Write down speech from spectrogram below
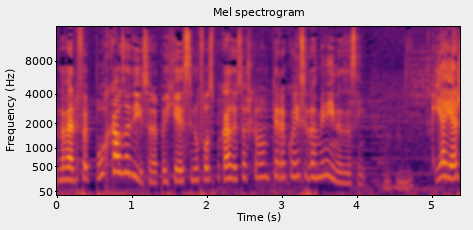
na verdade foi por causa disso, né? Porque se não fosse por causa disso, acho que eu não teria conhecido as meninas, assim. E aí as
